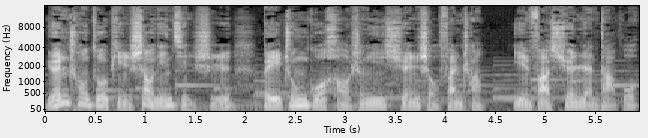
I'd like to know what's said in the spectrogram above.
原创作品《少年锦时》被《中国好声音》选手翻唱，引发轩然大波。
